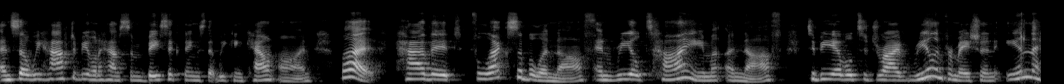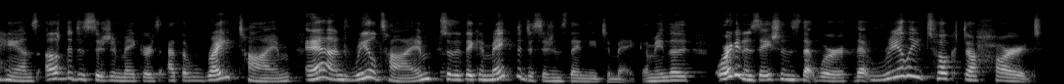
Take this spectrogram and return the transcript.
And so we have to be able to have some basic things that we can count on, but have it flexible enough and real time enough to be able to drive real information in the hands of the decision makers at the right time and real time so that they can make the decisions they need to make. I mean, the organizations that were that really took to heart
